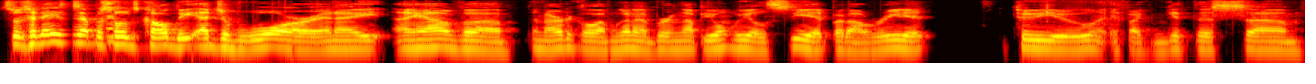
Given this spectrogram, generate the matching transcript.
so today's episode is called "The Edge of War," and I I have uh, an article I'm going to bring up. You won't be able to see it, but I'll read it to you if I can get this um,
